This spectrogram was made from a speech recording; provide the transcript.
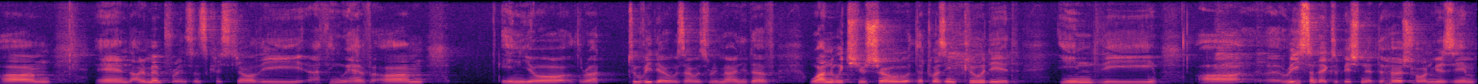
Um, and I remember, for instance, Christian, the I think we have um, in your there are two videos I was reminded of. One which you show that was included in the uh, recent exhibition at the Hirshhorn Museum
